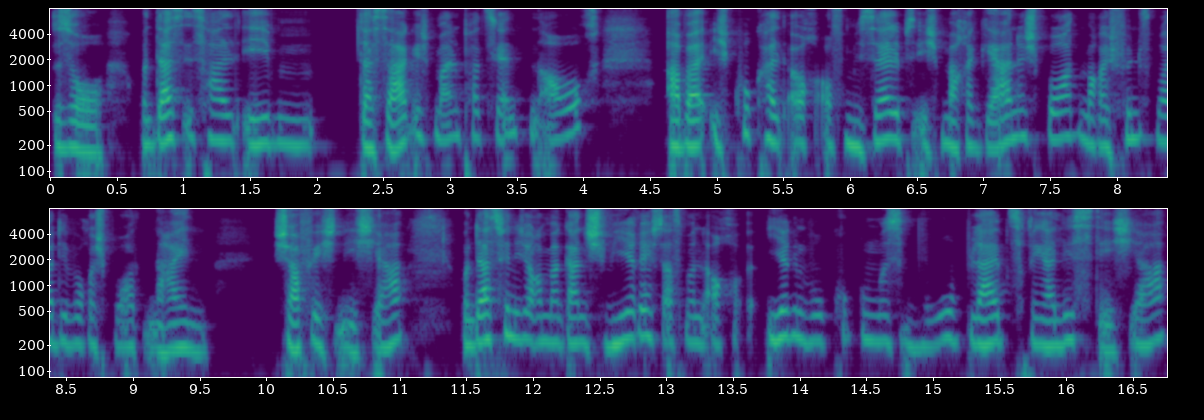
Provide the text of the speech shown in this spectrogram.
So, und das ist halt eben, das sage ich meinen Patienten auch. Aber ich gucke halt auch auf mich selbst. Ich mache gerne Sport, mache ich fünfmal die Woche Sport? Nein, schaffe ich nicht, ja. Und das finde ich auch immer ganz schwierig, dass man auch irgendwo gucken muss, wo bleibt's realistisch, ja.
